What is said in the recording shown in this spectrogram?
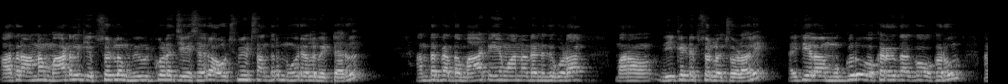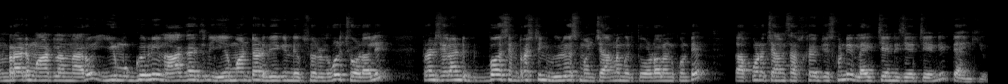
అతను అన్న మాటలకి ఎపిసోడ్లో మ్యూట్ కూడా చేశారు. అవుట్స్మేట్స్ అందరూ నోరెళ్ళబెట్టారు. అంత పెద్ద మాట ఏమన్నాడు అనేది కూడా మనం వీకెండ్ ఎపిసోడ్లో చూడాలి. అయితే ఇలా ముగ్గురు ఒకరికి తగ్గ ఒకరు అనరాడి మాటలు అన్నారు ఈ ముగ్గురిని నాగార్జున ఏమంటాడు వీకెండ్ ఎపిసోడ్లో కూడా చూడాలి. ఫ్రెండ్స్ ఇలాంటి బిగ్ బాస్ ఇంట్రెస్టింగ్ వీడియోస్ మన ఛానల్ మీరు చూడాలనుకుంటే తప్పకుండా ఛానల్ సబ్స్క్రైబ్ చేసుకోండి లైక్ చేయండి షేర్ చేయండి. Thank you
